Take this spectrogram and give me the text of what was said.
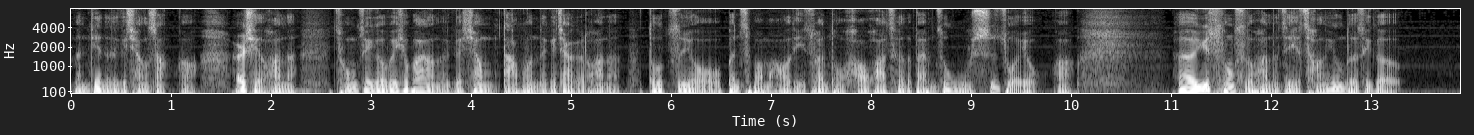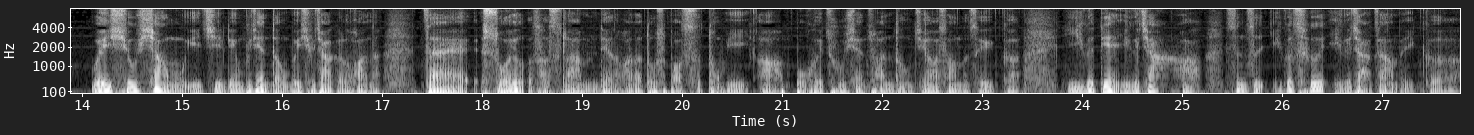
门店的这个墙上啊！而且的话呢，从这个维修保养的这个项目，大部分这个价格的话呢，都只有奔驰、宝马、奥迪传统豪华车的百分之五十左右啊！呃，与此同时的话呢，这些常用的这个。维修项目以及零部件等维修价格的话呢，在所有的特斯拉门店的话呢，都是保持统一啊，不会出现传统经销商的这个一个店一个价啊，甚至一个车一个价这样的一个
